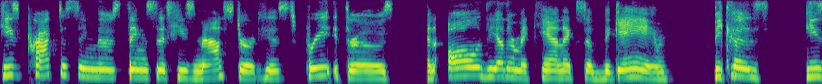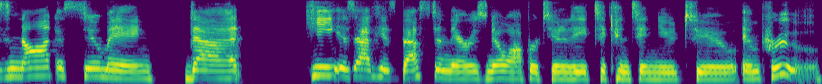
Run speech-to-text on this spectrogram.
He's practicing those things that he's mastered, his free throws and all of the other mechanics of the game, because he's not assuming that he is at his best and there is no opportunity to continue to improve.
